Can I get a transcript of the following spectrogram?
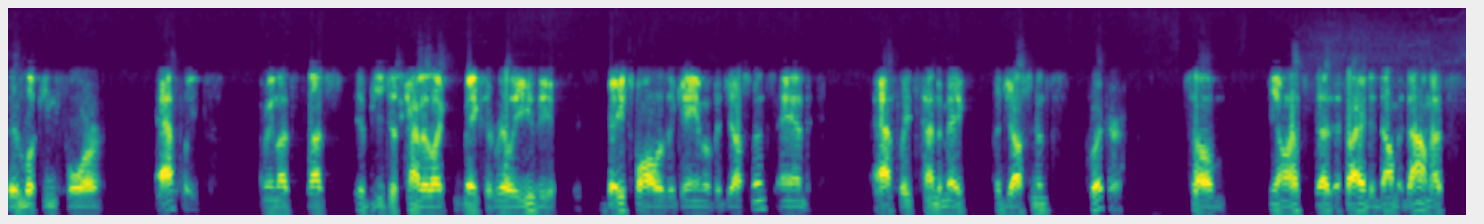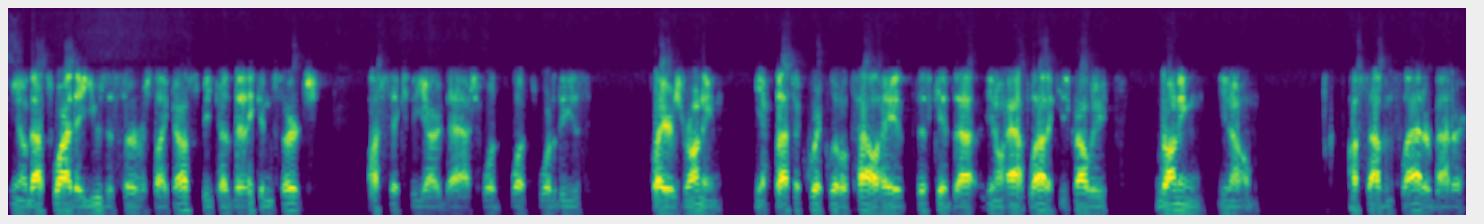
They're looking for athletes. I mean, that's that's it, it just kind of like makes it really easy. Baseball is a game of adjustments, and athletes tend to make adjustments quicker. So, you know, that's that. If I had to dumb it down, that's you know that's why they use a service like us because they can search a 60-yard dash. What what what are these players running? Yeah, that's a quick little tell. Hey, this kid's at, you know athletic, he's probably running you know a seven flat or better,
